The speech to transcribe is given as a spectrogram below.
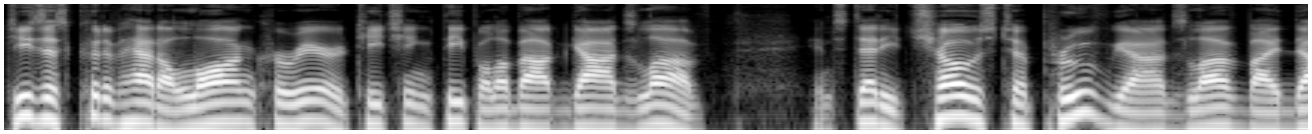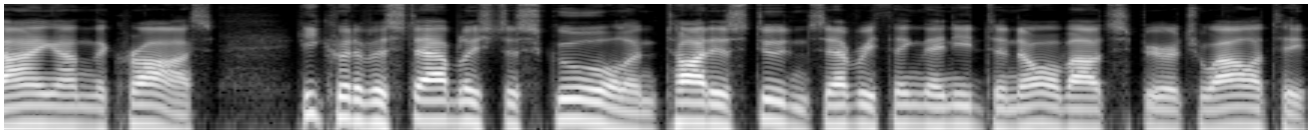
Jesus could have had a long career teaching people about God's love. Instead, he chose to prove God's love by dying on the cross. He could have established a school and taught his students everything they need to know about spirituality.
